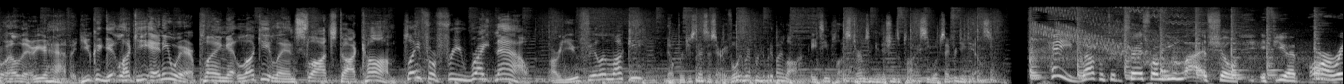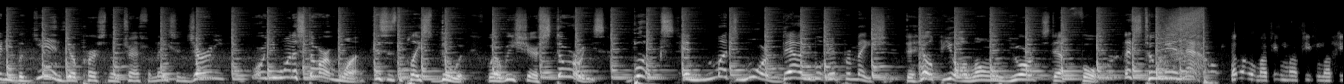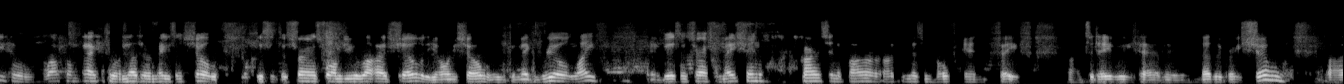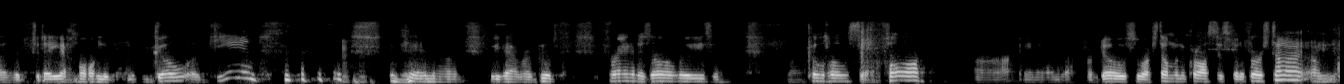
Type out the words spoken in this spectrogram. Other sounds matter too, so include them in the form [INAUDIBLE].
Well, there you have it. You can get lucky anywhere playing at LuckyLandSlots.com. Play for free right now. Are you feeling lucky? No purchase necessary. Void where prohibited by law. 18 plus. Terms and conditions apply. See website for details. Hey, welcome to the Transform You Live Show. If you have already begun your personal transformation journey or you want to start one, this is the place to do it, where we share stories, books, and much more valuable information to help you along your step forward. Let's tune in now. Hello, my people, my people, my people. Welcome back to another amazing show. This is the Transform You Live Show, the only show where you can make real life and business transformation, harnessing the power of optimism, hope, and faith. Uh, today we have another great show. Uh, today I'm on the go again. [LAUGHS] and uh, we have our good friend, as always, and my co-host, uh, Paul. Uh, and for those who are stumbling across this for the first time, I'm,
